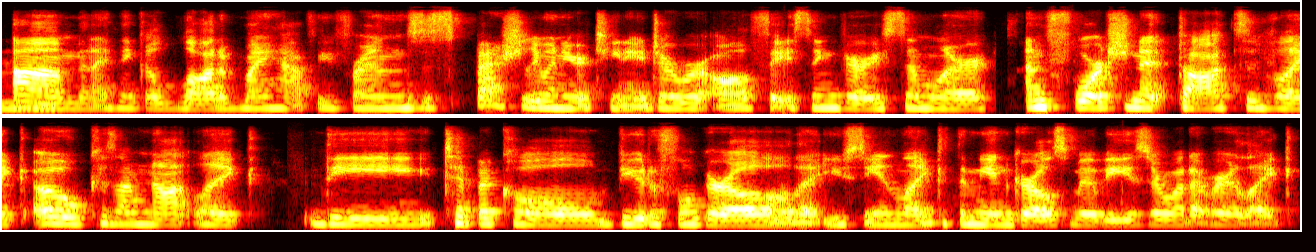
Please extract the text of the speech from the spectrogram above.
Mm-hmm. Um, and I think a lot of my hapa friends, especially when you're a teenager, were all facing very similar unfortunate thoughts of like, oh, because I'm not like the typical beautiful girl that you see in like the Mean Girls movies or whatever. Like,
